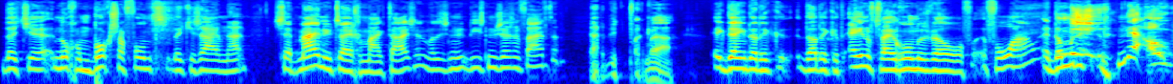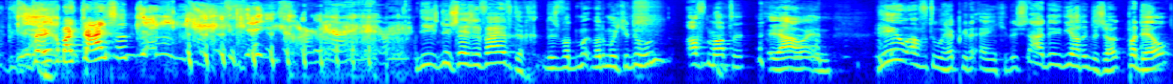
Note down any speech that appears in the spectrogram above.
Dat je nog een bokser vond. Dat je zei, nou, zet mij nu tegen Mike Tyson. Wat is nu, die is nu 56. Ja, die pak- Maar ja. Ik denk dat ik, dat ik het één of twee rondes wel v- volhoud. En dan moet ik... Nee, oh, tegen Mike Tyson? Die is nu 56. Dus wat, wat moet je doen? Afmatten. Ja hoor. En heel af en toe heb je er eentje. Dus nou, die, die had ik dus ook. Padel.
